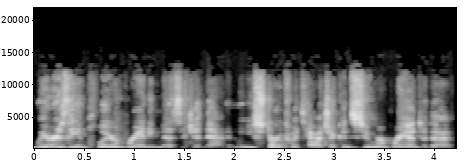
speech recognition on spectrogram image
where is the employer branding message in that? And when you start to attach a consumer brand to that,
